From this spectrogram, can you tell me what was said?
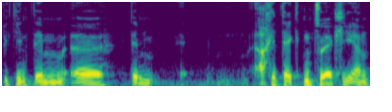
beginnt dem, äh, dem Architekten zu erklären,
